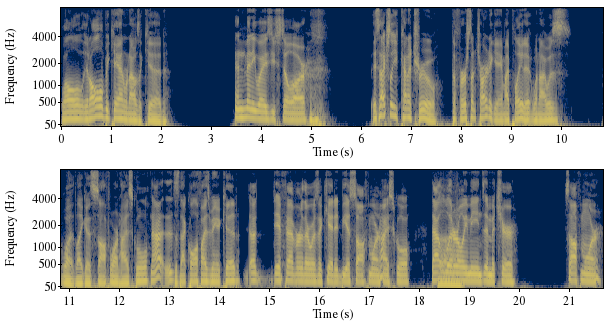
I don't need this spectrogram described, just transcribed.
Well, it all began when I was a kid. In many ways, you still are. It's actually kind of true. The first Uncharted game, I played it when I was what, like a sophomore in high school. Not Does that qualify as being a kid? uh, if ever there was a kid, it'd be a sophomore in high school. That Uh. literally means immature. Sophomore,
